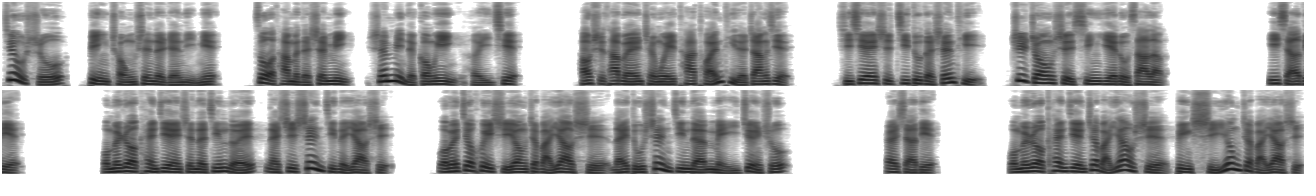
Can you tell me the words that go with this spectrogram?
救赎并重生的人里面，做他们的生命、生命的供应和一切，好使他们成为他团体的彰显。起先是基督的身体。至终是新耶路撒冷。一小点，我们若看见神的经纶乃是圣经的钥匙，我们就会使用这把钥匙来读圣经的每一卷书。二小点，我们若看见这把钥匙并使用这把钥匙，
